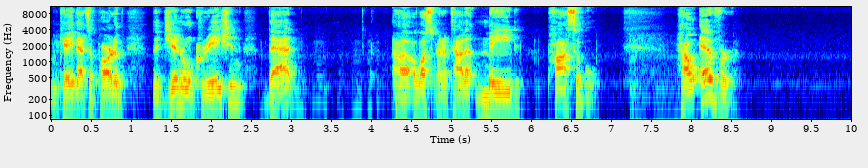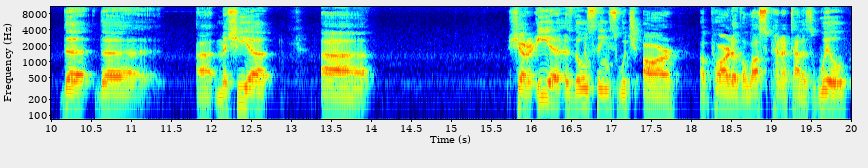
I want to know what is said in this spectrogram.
Okay, that's a part of the general creation that uh, Allah subhanahu wa ta'ala made possible. However, the the uh, Mashiach uh, is those things which are a part of Allah subhanahu wa ta'ala's will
